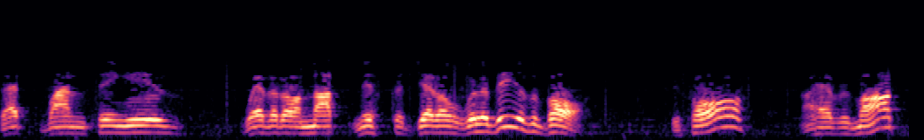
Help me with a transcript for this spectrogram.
That one thing is whether or not Mr. Gerald Willoughby is aboard. Before, I have remarked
